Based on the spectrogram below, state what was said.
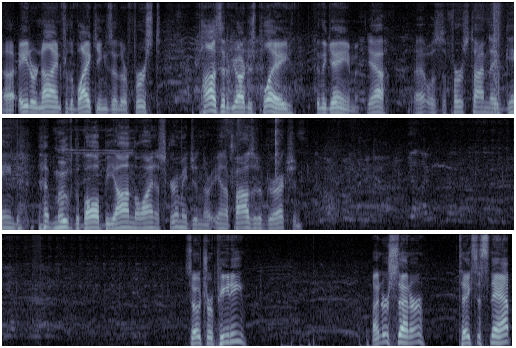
uh, eight or nine for the Vikings and their first positive yardage play in the game. Yeah, that was the first time they've gained, moved the ball beyond the line of scrimmage in, the, in a positive direction. So Trapedi under center takes a snap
